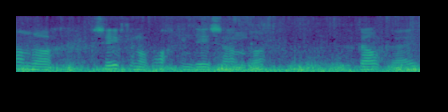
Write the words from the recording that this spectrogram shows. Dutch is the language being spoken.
maandag 17 of 18 december in.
